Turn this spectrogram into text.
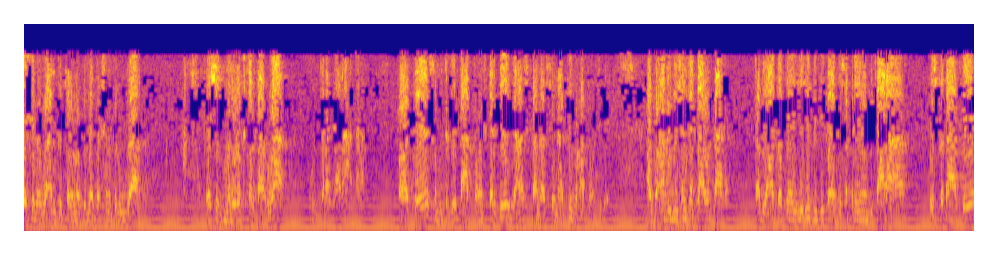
ऐसे भगवान के चरणों के मैं दर्शन करूँगा। ऐसे मनोरथ करता हुआ वो चला जा रहा था। और समुद्र के पार पहुँच करके जहाँ पाना सेना थी वहाँ पहुँच गए। अब वहाँ विभीषण का क्या होता है? तब यहाँ कहते हैं, यही विधि कर सप्रेम विचारा। इस प्रकार से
